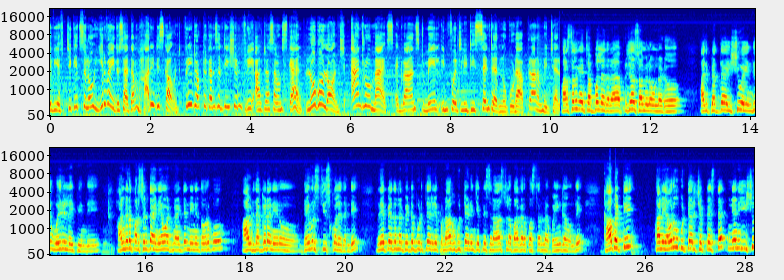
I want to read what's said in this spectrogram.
ఐవీఎఫ్ చికిత్సలో ఇరవై ఐదు శాతం భారీ discount. Free doctor consultation free ultrasound scan logo launch Andro Max advanced male infertility సెంటర్ను కూడా ప్రారంభించారు. పర్సనల్గా గా చెప్పలేదనా ప్రజాస్వామ్యంలో ఉన్నాడు. అది పెద్ద ఇష్యూ అయింది వైరల్ అయిపోయింది. హండ్రెడ్ పర్సెంట్ ఆయన ఏమంటున్నా అంటే నేను ఇంతవరకు ఆవిడ దగ్గర నేను డైవర్స్ తీసుకోలేదండి. రేపు ఏదన్నా బిడ్డ పుడితే రేపు నాకు పుట్టాడని చెప్పేసి నా ఆస్తుల భాగానికి వస్తారు నాకు భయంగా ఉంది. కాబట్టి తను ఎవరికి పుట్టారు చెప్పేస్తే నేను ఈ ఇష్యూ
